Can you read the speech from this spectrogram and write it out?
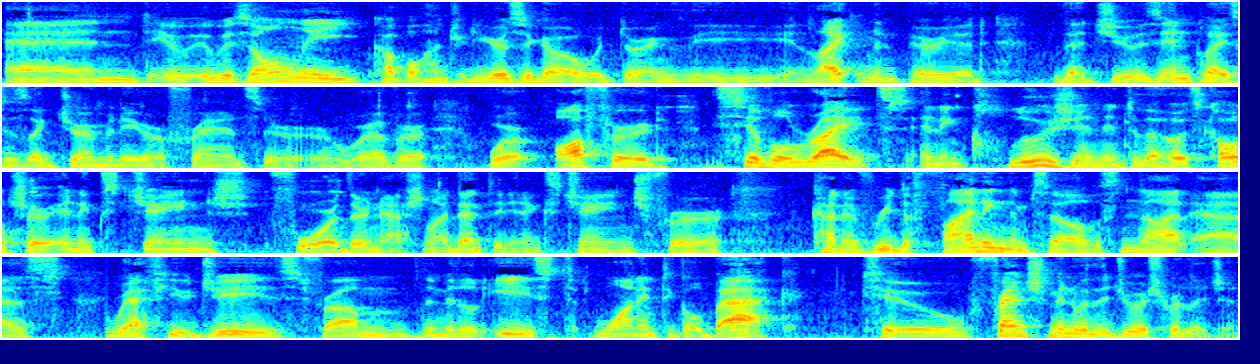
And it, it was only a couple hundred years ago during the Enlightenment period that Jews in places like Germany or France or, or wherever were offered civil rights and inclusion into the host culture in exchange for their national identity, in exchange for kind of redefining themselves not as refugees from the Middle East wanting to go back to Frenchmen with a Jewish religion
